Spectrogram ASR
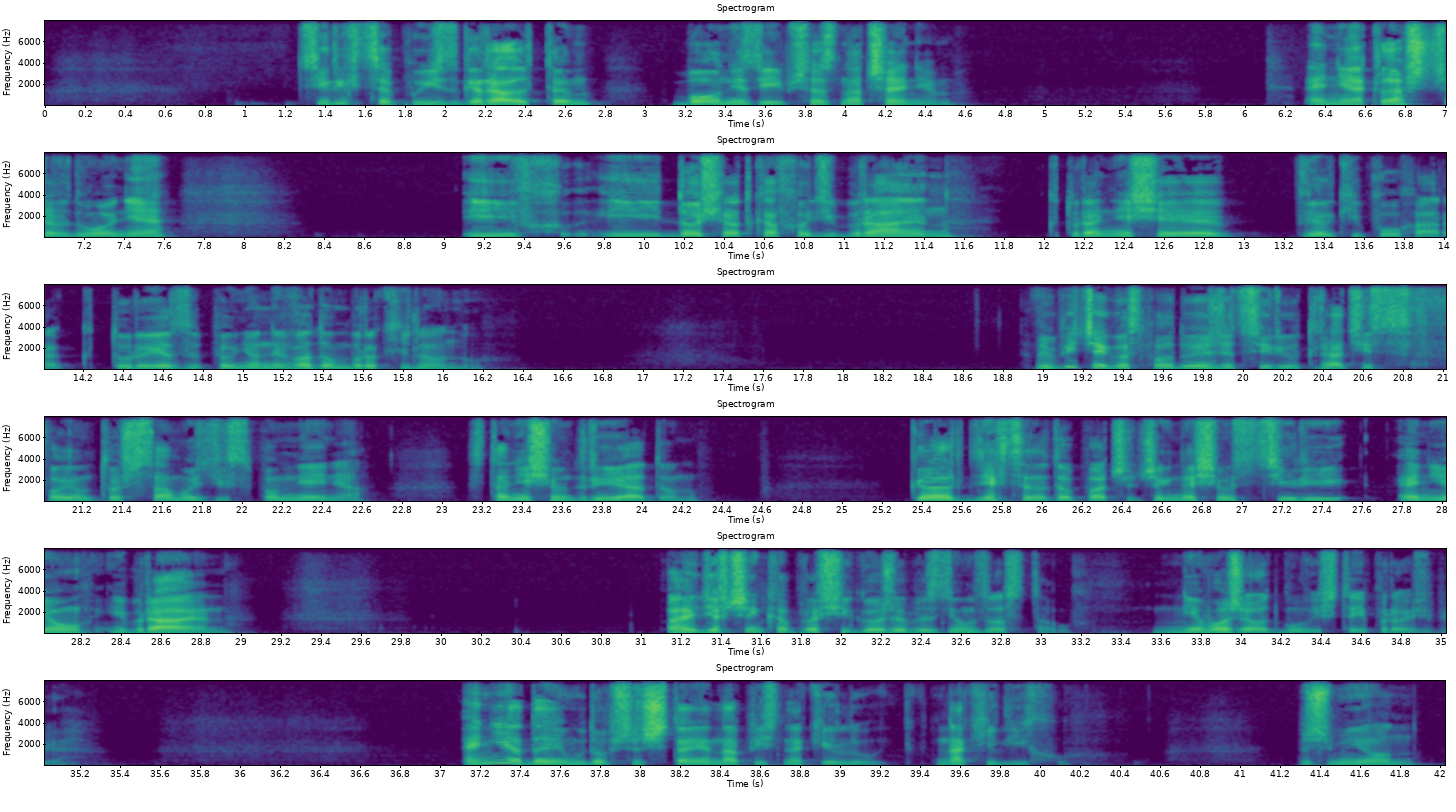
Ciri chce pójść z Geraltem, bo on jest jej przeznaczeniem. Enia klaszcze w dłonie i, w, i do środka wchodzi Brian, która niesie wielki puchar, który jest wypełniony wodą brokilonu. Wybicie go spowoduje, że Ciri utraci swoją tożsamość i wspomnienia. Stanie się Driadą. Geralt nie chce na to patrzeć. Żegna się z Ciri, Enią i Braen. Ale dziewczynka prosi go, żeby z nią został. Nie może odmówić tej prośbie. Enia daje mu do przeczytania napis na, kielu, na kielichu. Brzmi on –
